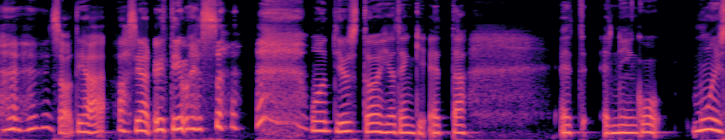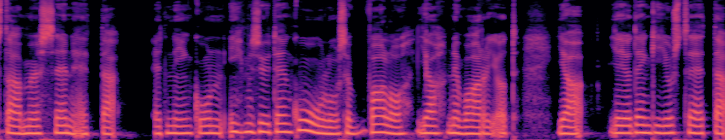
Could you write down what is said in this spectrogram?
Sä oot ihan asian ytimessä. Mutta just toi jotenkin, että et, et niin kuin muistaa myös sen, että et niin kuin ihmisyyteen kuuluu se valo ja ne varjot. Ja ja jotenkin just se, että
